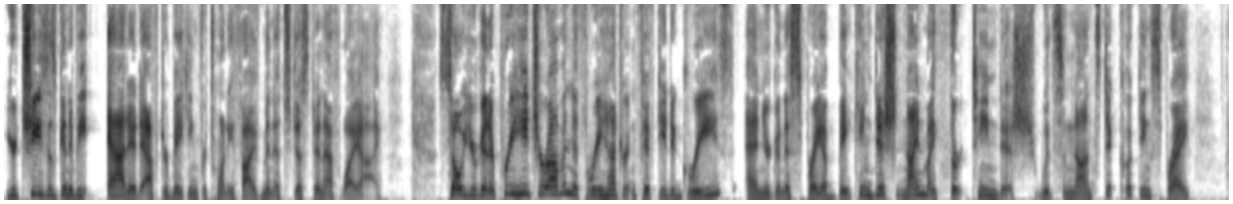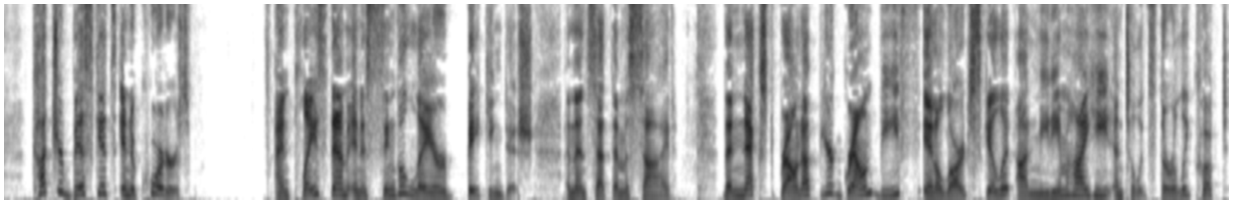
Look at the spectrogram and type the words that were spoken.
Your cheese is going to be added after baking for 25 minutes, just an FYI. So you're going to preheat your oven to 350 degrees and you're going to spray a baking dish, 9 by 13 dish, with some nonstick cooking spray. Cut your biscuits into quarters and place them in a single layer baking dish and then set them aside. Then next, brown up your ground beef in a large skillet on medium high heat until it's thoroughly cooked.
